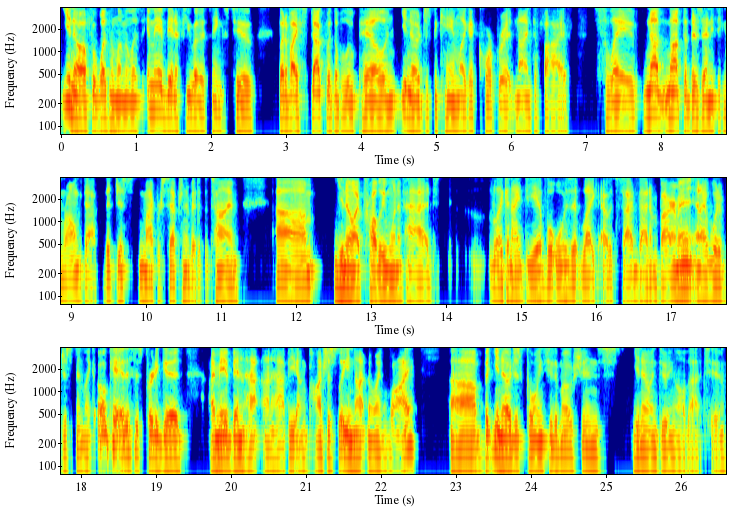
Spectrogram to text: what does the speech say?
you know if it wasn't limitless, it may have been a few other things too. But if I stuck with the blue pill and you know just became like a corporate nine to five slave, not not that there's anything wrong with that, but just my perception of it at the time. Um, you know, I probably wouldn't have had like an idea of what was it like outside that environment. And i would have just been like okay this is pretty good. I may have been ha- unhappy unconsciously not knowing why. Uh, but you know just going through the motions you know and doing all that too.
